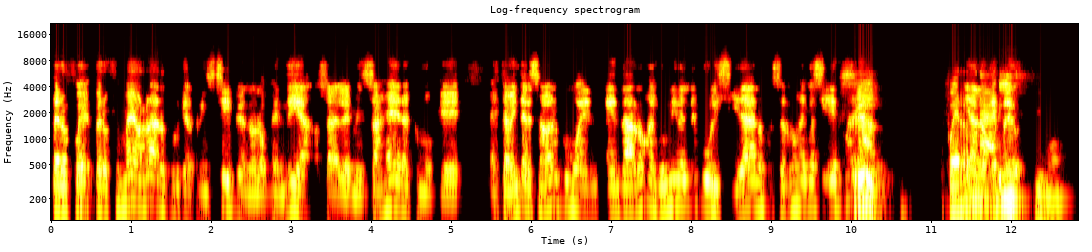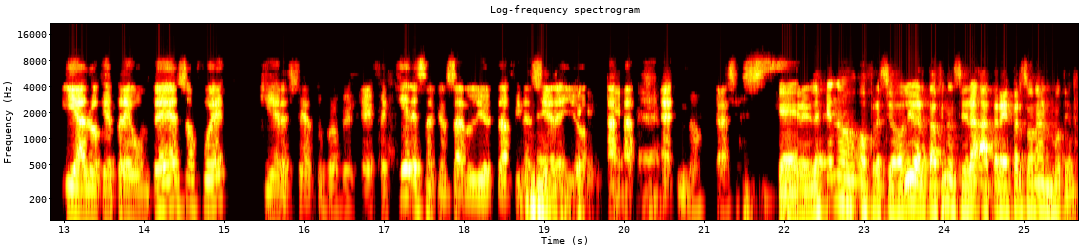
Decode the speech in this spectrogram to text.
pero fue, pero fue medio raro porque al principio nos los vendía, o sea, el mensaje era como que estaba interesado en, como en, en darnos algún nivel de publicidad, en ofrecernos algo así. Fue raro. Sí. Fue Y a rarísimo. Y a lo que pregunté eso fue, ¿quieres ser tu propio jefe? ¿Quieres alcanzar la libertad financiera? Y yo, "Eh, no, gracias. Que- Increíble es que nos ofreció libertad financiera a tres personas al mismo tiempo.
